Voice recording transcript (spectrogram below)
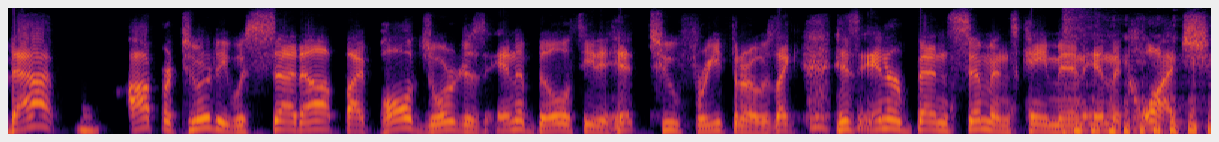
that opportunity was set up by Paul George's inability to hit two free throws. Like his inner Ben Simmons came in in the clutch,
